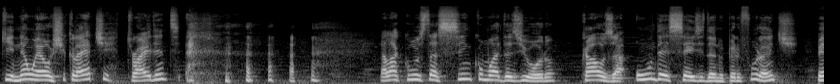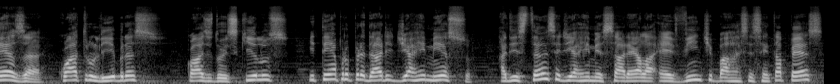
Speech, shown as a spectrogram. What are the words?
que não é o chiclete, Trident. ela custa 5 moedas de ouro, causa 1d6 de dano perfurante, pesa 4 libras, quase 2 quilos, e tem a propriedade de arremesso. A distância de arremessar ela é 20/60 pés,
